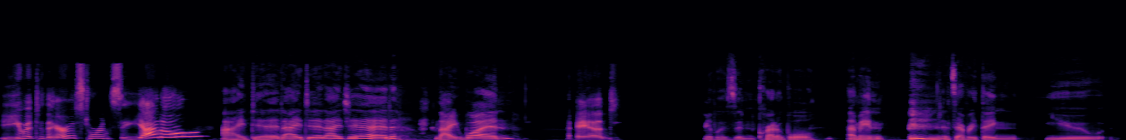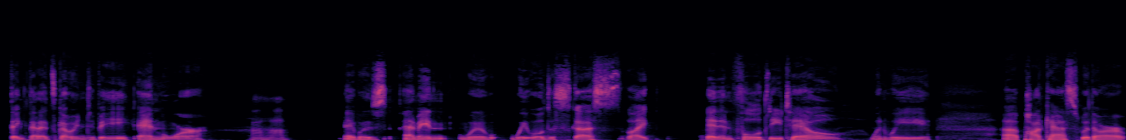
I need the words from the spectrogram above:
you went to the Eras tour in Seattle. I did, I did, I did. Night one. And it was incredible. I mean, it's everything you think that it's going to be and more. Mm-hmm. It was. I mean, we we will discuss like it in full detail when we uh, podcast with our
